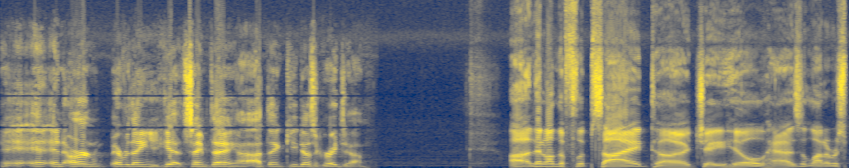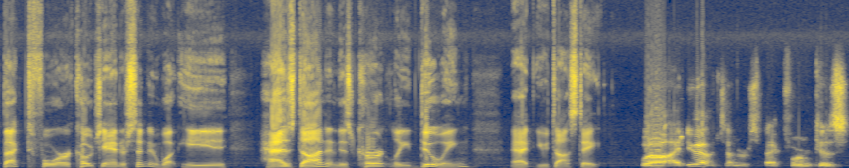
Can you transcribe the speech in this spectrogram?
and, and earn everything you get. Same thing. I, I think he does a great job. Uh, then on the flip side, uh, Jay Hill has a lot of respect for Coach Anderson and what he has done and is currently doing at Utah State. Well, I do have a ton of respect for him because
